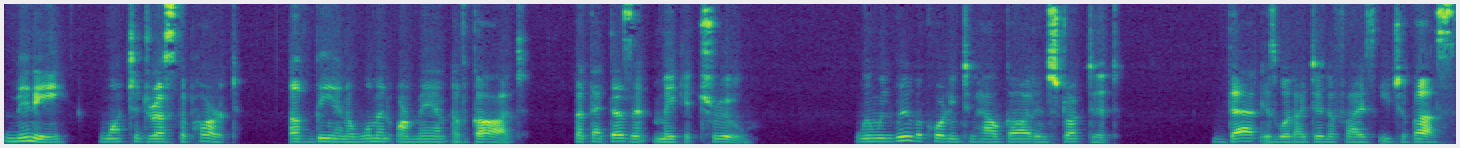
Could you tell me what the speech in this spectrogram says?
Many want to dress the part of being a woman or man of God, but that doesn't make it true. When we live according to how God instructed, that is what identifies each of us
